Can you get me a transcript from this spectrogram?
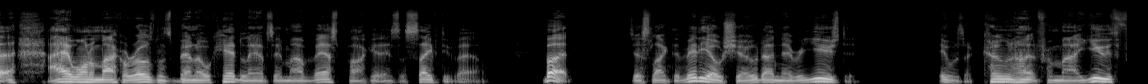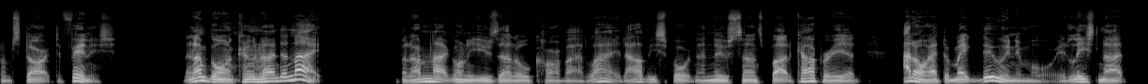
I had one of Michael Roseman's bent oak headlamps in my vest pocket as a safety valve. But just like the video showed, I never used it. It was a coon hunt from my youth from start to finish. And I'm going coon hunting tonight. But I'm not going to use that old carbide light. I'll be sporting a new sunspot copperhead. I don't have to make do anymore, at least not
